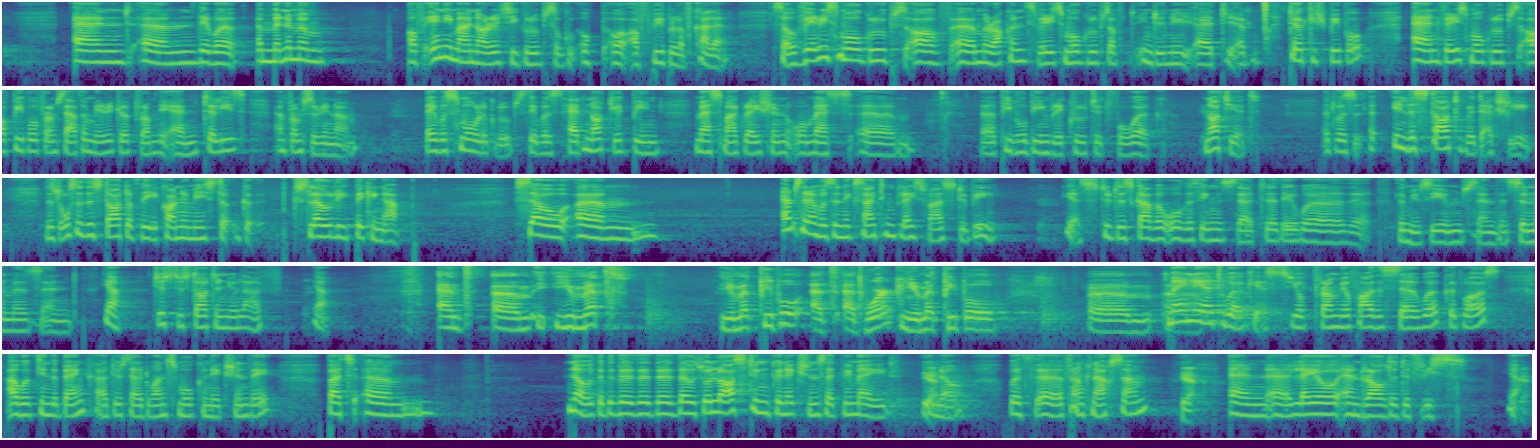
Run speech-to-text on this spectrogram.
And um, there were a minimum of any minority groups or, or of people of color. So very small groups of uh, Moroccans, very small groups of Indone- uh, um, Turkish people, and very small groups of people from South America, from the Antilles, and from Suriname. They were smaller groups. There was had not yet been mass migration or mass um, uh, people being recruited for work. Not yet. It was uh, in the start of it, actually. Was also the start of the economy st- slowly picking up. So um, Amsterdam was an exciting place for us to be. Yes, to discover all the things that uh, there were the, the museums and the cinemas, and yeah, just to start a new life. Yeah. And um, you met you met people at, at work. You met people um, uh, mainly at work. Yes, You're from your father's uh, work. It was. I worked in the bank. I just had one small connection there, but um, no, the, the, the, those were lasting connections that we made, yeah. you know, with uh, Frank Nagsam yeah. and uh, Leo and Ralde de Vries. Yeah. yeah.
